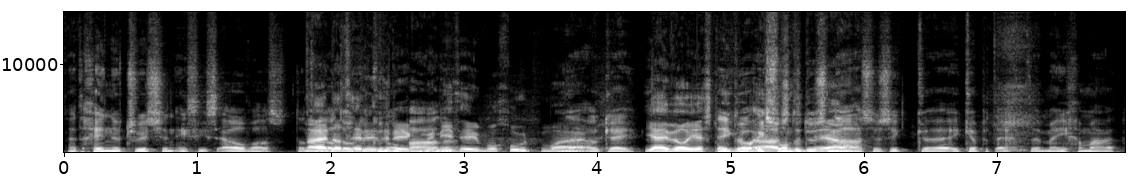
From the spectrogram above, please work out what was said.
het geen nutrition XXL was. Dat nou, we dat, dat, ook herinner ik me niet helemaal goed. Maar jij wel, jij stond Ik, wel, ik stond er dus Ja. naast, dus ik, eh, ik heb het echt eh, meegemaakt.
